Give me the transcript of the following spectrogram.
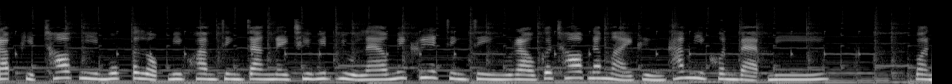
รับผิดชอบมีมุกตลกมีความจริงจังในชีวิตอยู่แล้วไม่เครียดจริง ๆ เราก็ชอบนะหมายถึงถ้ามีคนแบบนี้ ก่อน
